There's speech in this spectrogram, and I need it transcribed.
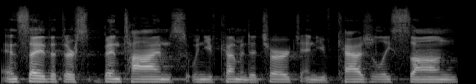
and say that there's been times when you've come into church and you've casually sung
